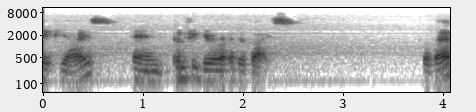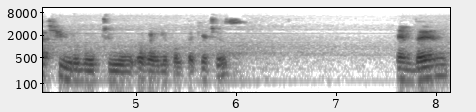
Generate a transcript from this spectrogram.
APIs and configure a device. For that, you will go to available packages, and then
